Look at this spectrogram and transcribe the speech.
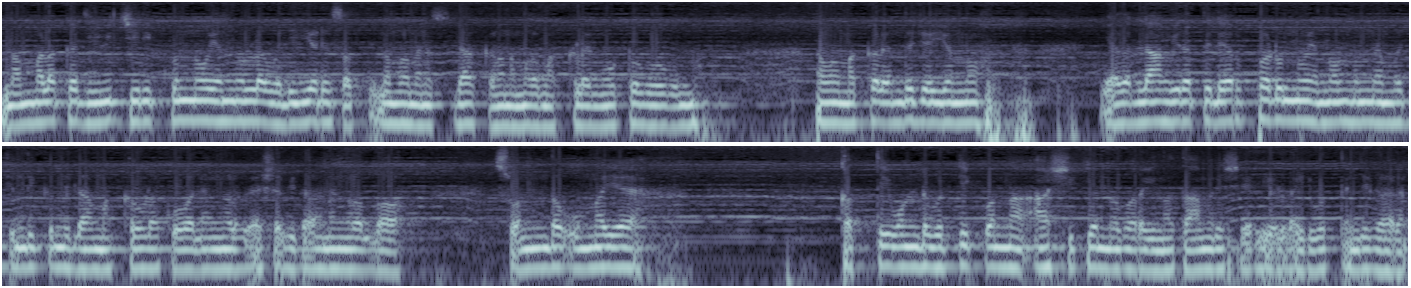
നമ്മളൊക്കെ ജീവിച്ചിരിക്കുന്നു എന്നുള്ള വലിയൊരു സത്യം നമ്മൾ മനസ്സിലാക്കണം. നമ്മുടെ മക്കൾ എങ്ങോട്ട് പോകുന്നു. നമ്മൾ മക്കൾ എന്ത് ചെയ്യുന്നു? ഏതെല്ലാം വിധത്തിൽ ഏർപ്പെടുന്നു എന്നൊന്നും നമ്മൾ ചിന്തിക്കുന്നില്ല. മക്കളുടെ കോലങ്ങൾ വേഷവിധാനങ്ങളല്ല സ്വന്തം ഉമ്മയെ കത്തി കൊണ്ട് വെട്ടിക്കൊന്ന ആഷിഖ് എന്ന് പറയുന്ന താമരശ്ശേരിയുള്ള ഇരുപത്തഞ്ചുകാരൻ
